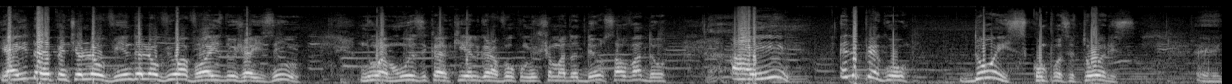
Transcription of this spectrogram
E aí, de repente, ele ouvindo, ele ouviu a voz do Jairzinho numa música que ele gravou comigo chamada Deus Salvador. Aí ele pegou dois compositores, eh,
